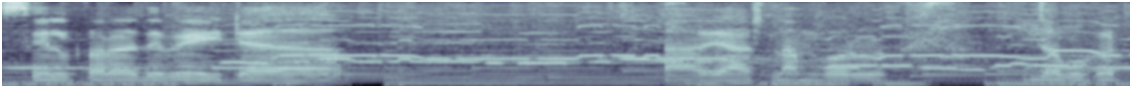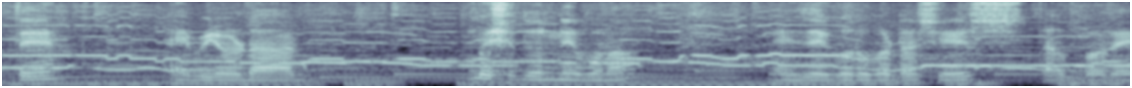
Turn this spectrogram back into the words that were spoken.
সেল করা দেবে এইটা। আর আসলাম গরুর জব করতে। এই ভিডিওটা বেশি দূর নেব না। এই যে গরু কাটা শেষ, তারপরে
